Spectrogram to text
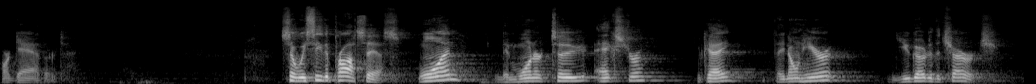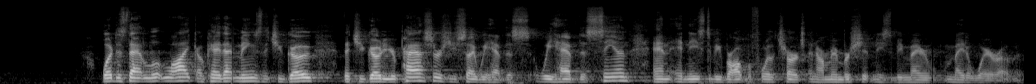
are gathered. So we see the process one, then one or two extra, okay? They don't hear it, you go to the church. What does that look like? Okay, that means that you go that you go to your pastors, you say we have this we have this sin and it needs to be brought before the church and our membership needs to be made, made aware of it.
